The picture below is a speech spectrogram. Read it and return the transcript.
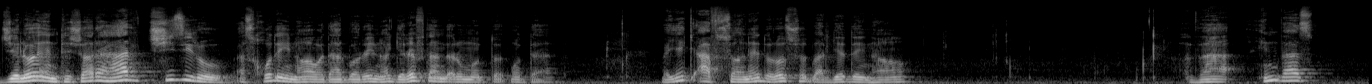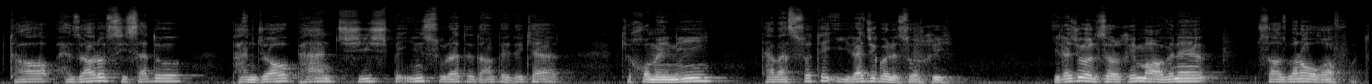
جلو انتشار هر چیزی رو از خود اینها و درباره اینها گرفتن در اون مدت و یک افسانه درست شد بر گرد اینها. و این وضع تا 1355 6 به این صورت ادامه پیدا کرد که خمینی توسط ایرج گل سرخی ایرج گل سرخی معاون سازمان اوقاف بود.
